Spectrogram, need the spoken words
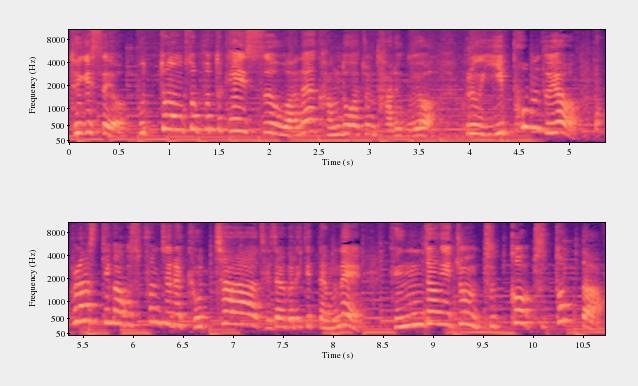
되게 세요. 보통 소프트 케이스와는 강도가 좀 다르고요. 그리고 이 폼도요. 플라스틱하고 스펀지를 교차 제작을 했기 때문에 굉장히 좀 두꺼, 두텁다.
